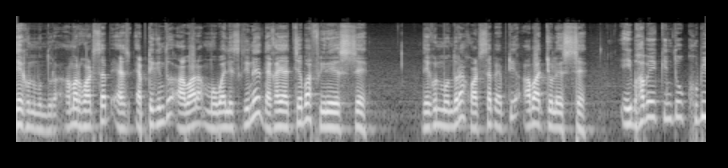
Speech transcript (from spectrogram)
দেখুন বন্ধুরা, আমার হোয়াটসঅ্যাপ অ্যাপটি কিন্তু আবার মোবাইল স্ক্রিনে দেখা যাচ্ছে বা ফিরে এসছে। দেখুন বন্ধুরা, হোয়াটসঅ্যাপ অ্যাপটি আবার চলে এসছে। এইভাবে কিন্তু খুবই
